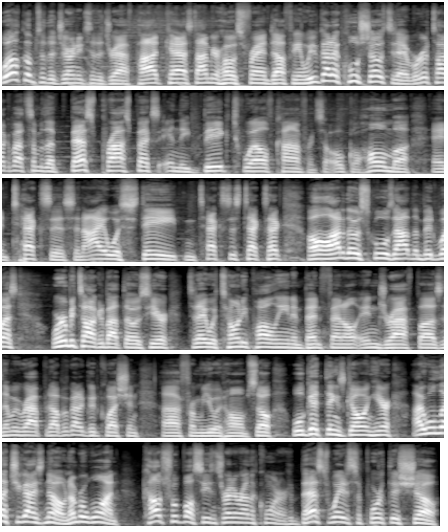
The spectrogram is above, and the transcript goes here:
Welcome to the Journey to the Draft podcast. I'm your host, Fran Duffy, and we've got a cool show today. We're going to talk about some of the best prospects in the Big 12 Conference. So, Oklahoma and Texas and Iowa State and Texas Tech Tech, a lot of those schools out in the Midwest. We're going to be talking about those here today with Tony Pauline and Ben Fennell in Draft Buzz. And then we wrap it up. We've got a good question uh, from you at home. So we'll get things going here. I will let you guys know. Number one, college football season's right around the corner. The best way to support this show,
